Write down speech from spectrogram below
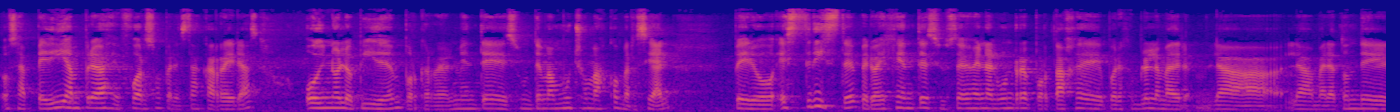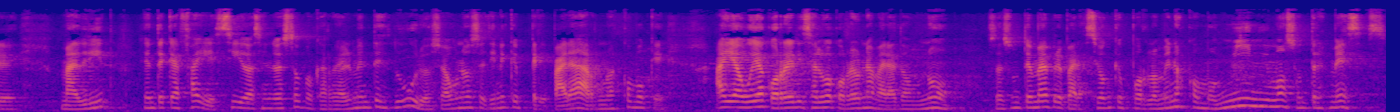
o sea, pedían pruebas de esfuerzo para estas carreras. Hoy no lo piden porque realmente es un tema mucho más comercial. Pero es triste, pero hay gente, si ustedes ven algún reportaje, por ejemplo, en la, la, maratón de Madrid, gente que ha fallecido haciendo esto porque realmente es duro, o sea, uno se tiene que preparar, no es como que, ah, ya voy a correr y salgo a correr una maratón, no, o sea, es un tema de preparación que por lo menos como mínimo son tres meses.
